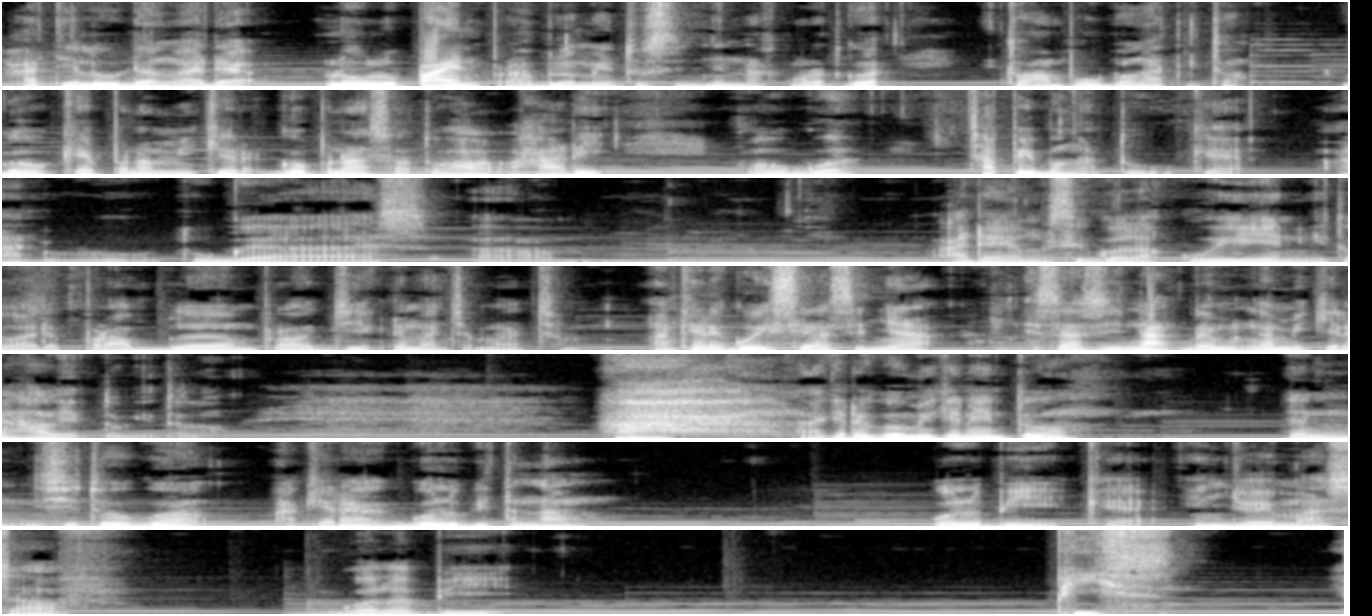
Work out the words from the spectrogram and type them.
Hati lu udah gak ada, lu lupain problem itu sejenak. Menurut gue itu ampuh banget gitu. Gue kayak pernah mikir, gue pernah satu hari, bahwa gue capek banget tuh kayak, aduh tugas, um, ada yang mesti gue lakuin gitu, ada problem, project dan macam-macam. Akhirnya gue istirahat sejenak, istirahat sejenak dan nggak mikirin hal itu gitu. akhirnya gue mikirin itu, dan di situ gue akhirnya gue lebih tenang gue lebih kayak enjoy myself. Gue lebih peace.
